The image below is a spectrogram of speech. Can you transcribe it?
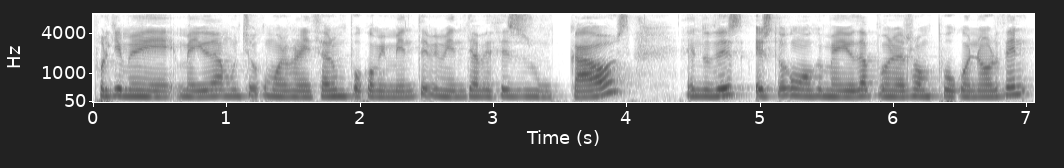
porque me, ayuda mucho como a organizar un poco mi mente. Mi mente a veces es un caos. Entonces, esto como que me ayuda a ponerla un poco en orden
